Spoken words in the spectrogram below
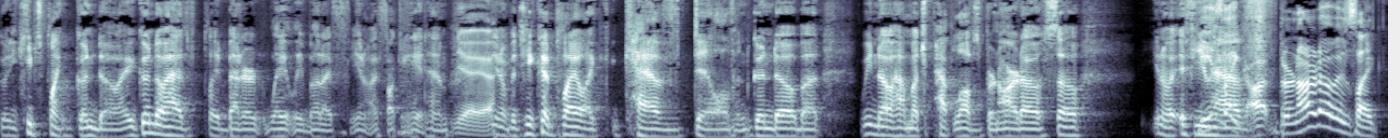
he keeps playing Gundo. Gundo has played better lately, but I, you know, I fucking hate him. Yeah, yeah. You know, but he could play like Kev, Dilv, and Gundo, but we know how much Pep loves Bernardo. So, you know, if you he's have. Like, uh, Bernardo is like,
